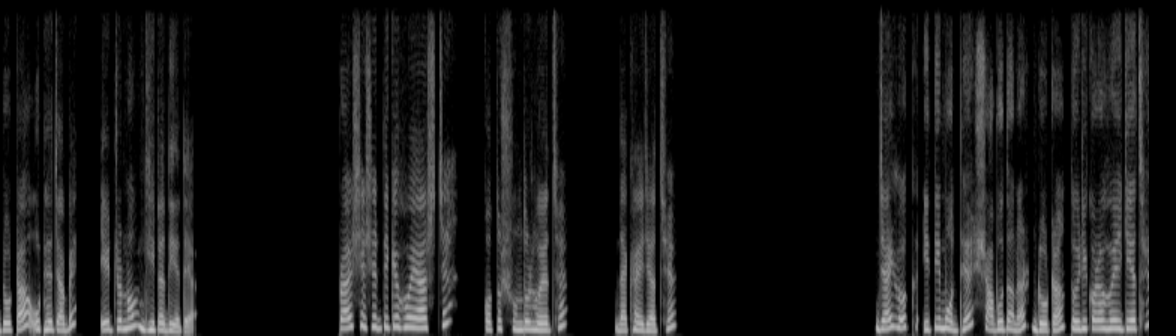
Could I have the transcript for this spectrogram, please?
ডোটা উঠে যাবে। এর জন্য ঘিটা দিয়ে দেয়া। প্রায় শেষের দিকে হয়ে আসছে। কত সুন্দর হয়েছে। দেখাই যাচ্ছে। যাই হোক, ইতিমধ্যে সাবুদানার ডোটা তৈরি করা হয়ে গিয়েছে।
